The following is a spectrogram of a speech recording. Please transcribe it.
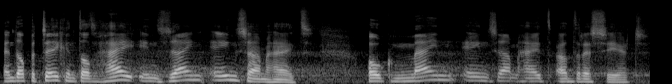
En dat betekent dat Hij in Zijn eenzaamheid ook mijn eenzaamheid adresseert.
